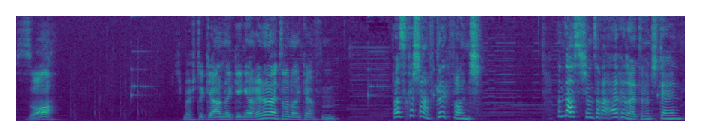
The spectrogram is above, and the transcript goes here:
So. Ich möchte gerne gegen Arenaleiterin ankämpfen. Das ist geschafft. Glückwunsch. Dann darfst du dich unsere Arenaleiterin stellen.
